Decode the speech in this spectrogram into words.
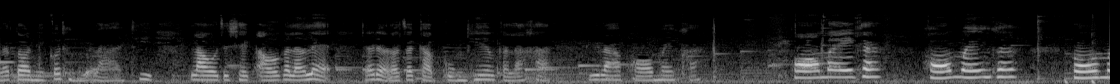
และตอนนี้ก็ถึงเวลาที่เราจะเช็คเอาท์กันแล้วแหละ แล้วเดี๋ยวเราจะกลับกรุงเทพกันแล้วค่ะลีลาพร้อมไหมคะ พร้อมไหมคะ พร้อมไหมคะ พร้อมไหม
